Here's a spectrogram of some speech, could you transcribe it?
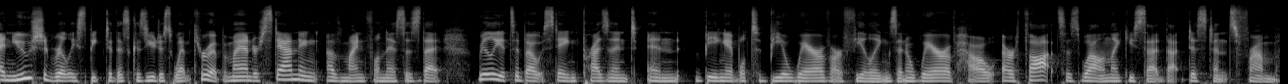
and you should really speak to this because you just went through it. But my understanding of mindfulness is that really it's about staying present and being able to be aware of our feelings and aware of how our thoughts as well. And like you said, that distance from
